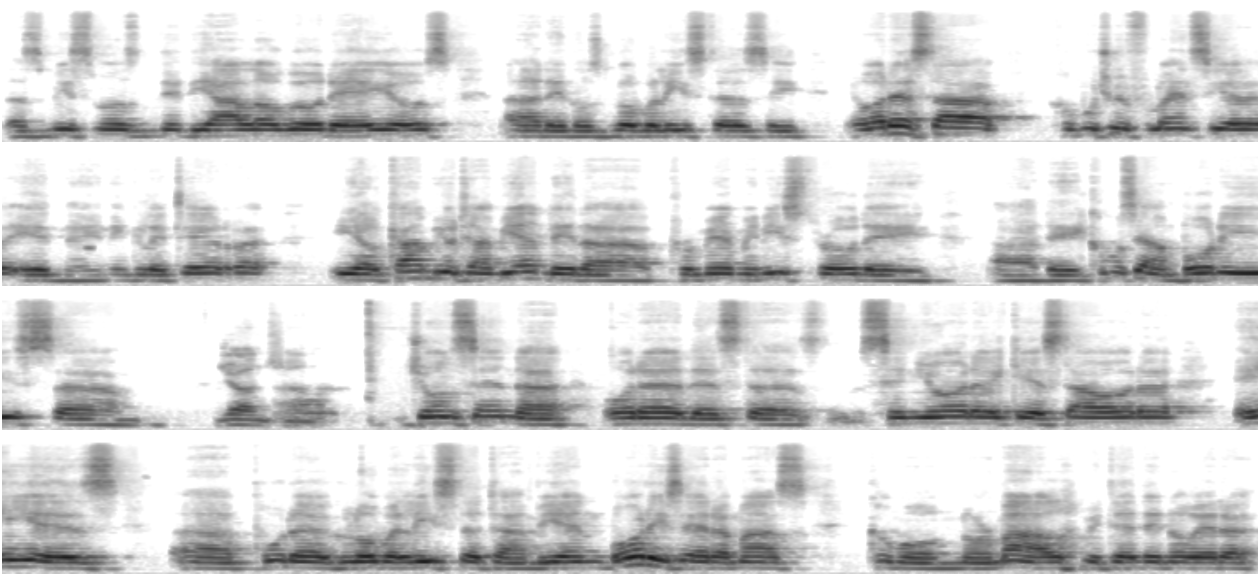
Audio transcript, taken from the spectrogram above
los mismos de diálogo de ellos, de los globalistas. Y ahora está con mucha influencia en, en Inglaterra y el cambio también de la primer ministro de, uh, de ¿cómo se llama? Boris um, Johnson. Uh, Johnson, uh, ahora de esta señora que está ahora, ella es pura globalista también. Boris era más como normal, no era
